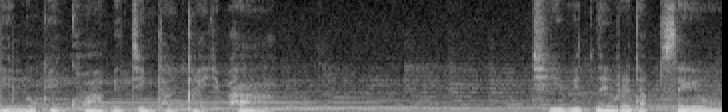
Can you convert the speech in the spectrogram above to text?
ในโลกแห่งความเป็นจริงทางกายภาพ ชีวิตในระดับเซลล์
